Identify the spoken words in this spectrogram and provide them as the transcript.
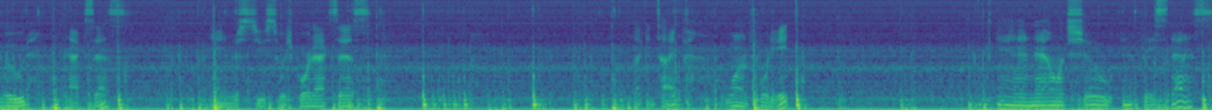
mode, access, just do switch port access, I can type, 148, and now let's show interface status.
